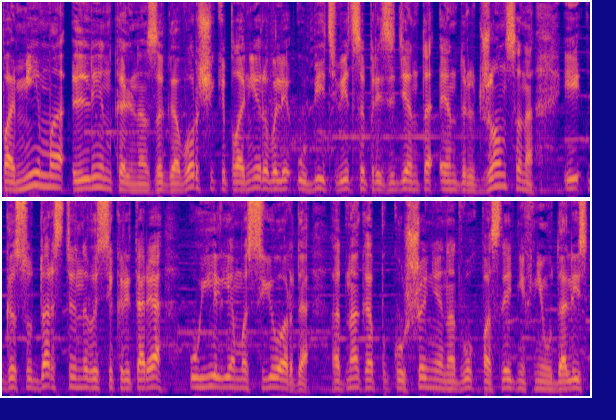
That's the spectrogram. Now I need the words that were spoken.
Помимо Линкольна заговорщики планировали убить вице-президента Эндрю Джонсона и государственного секретаря Уильяма Сьюарда. Однако покушения на двух последних не удались.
